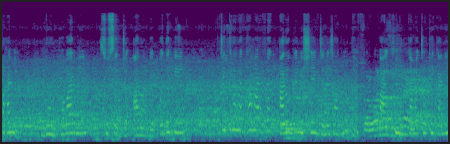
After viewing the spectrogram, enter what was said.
पाहणी धूर फवारणी सुसज्ज आरोग्य पदके चित्ररथामार्फत आरोग्यविषयक जनजागृती पालखी मुक्कामाच्या ठिकाणी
